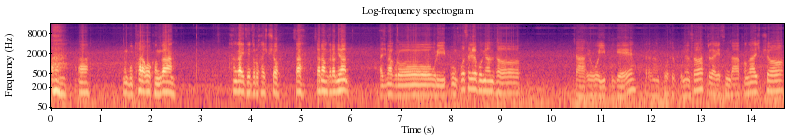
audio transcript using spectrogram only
아, 아, 무탈하고 건강한 한가위 되도록 하십시오. 자, 저는 그러면 마지막으로 우리 이쁜 꽃을 보면서 자, 요거 이쁘게 사랑하는 꽃을 보면서 들어가겠습니다. 건강하십시오.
